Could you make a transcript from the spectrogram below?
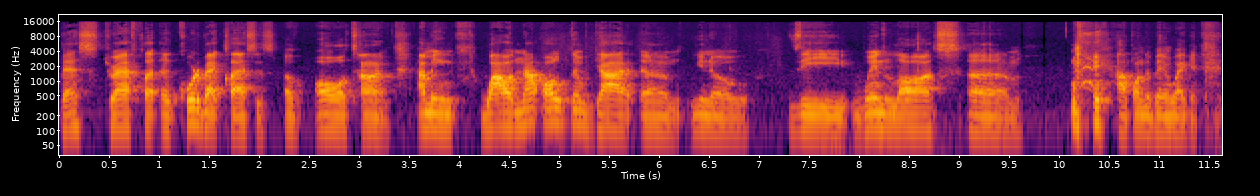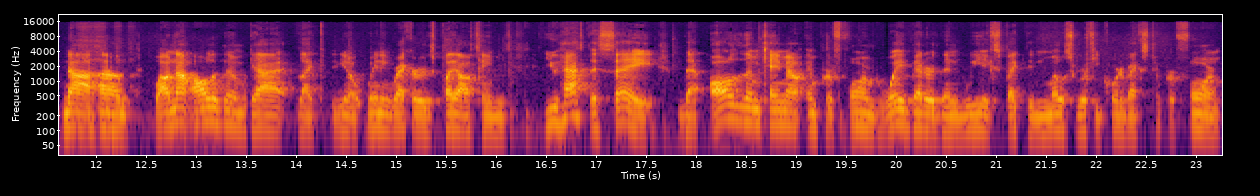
best draft cl- uh, quarterback classes of all time. I mean, while not all of them got, um, you know, the win loss, um, hop on the bandwagon. Nah, um, while not all of them got like, you know, winning records, playoff teams, you have to say that all of them came out and performed way better than we expected most rookie quarterbacks to perform.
